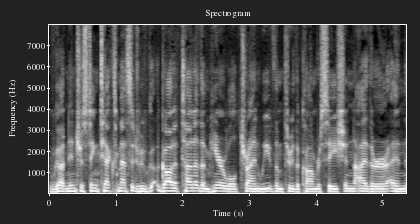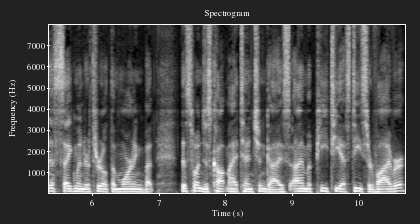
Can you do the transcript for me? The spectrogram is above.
We've got an interesting text message. We've got a ton of them here. We'll try and weave them through the conversation either in this segment or throughout the morning. But this one just caught my attention, guys. I'm a PTSD survivor,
